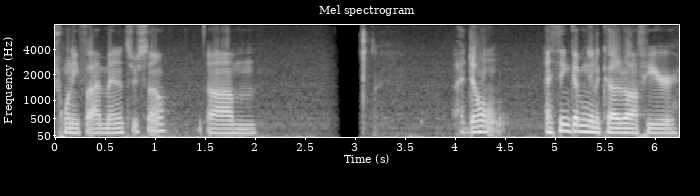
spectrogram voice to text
25 minutes or so. Um, I don't. I think I'm gonna cut it off here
